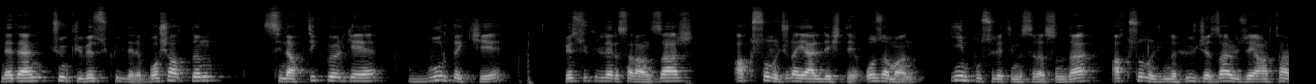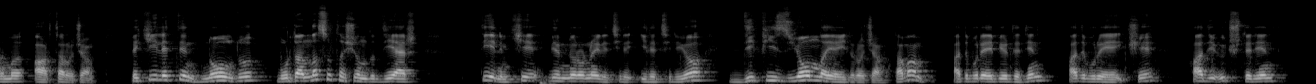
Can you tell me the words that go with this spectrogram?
Neden? Çünkü vesikülleri boşalttın. Sinaptik bölgeye buradaki vesikülleri saran zar akson ucuna yerleşti. O zaman impuls iletimi sırasında akson ucunda hücre zar yüzeyi artar mı? Artar hocam. Peki ilettin. Ne oldu? Buradan nasıl taşındı diğer diyelim ki bir nörona iletili- iletiliyor. Difüzyonla yayılır hocam. Tamam? Hadi buraya 1 dedin. Hadi buraya 2. Hadi 3 dedin.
